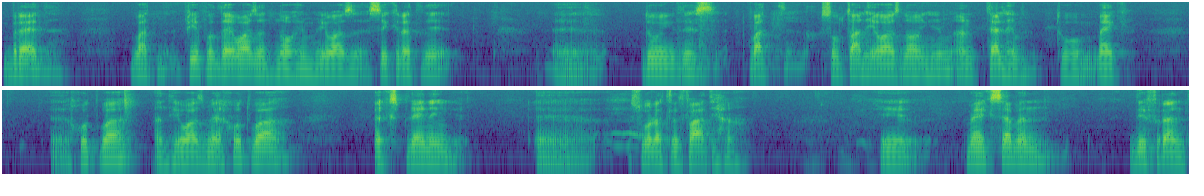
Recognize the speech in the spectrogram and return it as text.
bread but people they wasn't know him. He was secretly uh, doing this but sultan he was knowing him and tell him to make uh, khutbah. And he was make khutbah explaining uh, surah al-fatiha. He make seven different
